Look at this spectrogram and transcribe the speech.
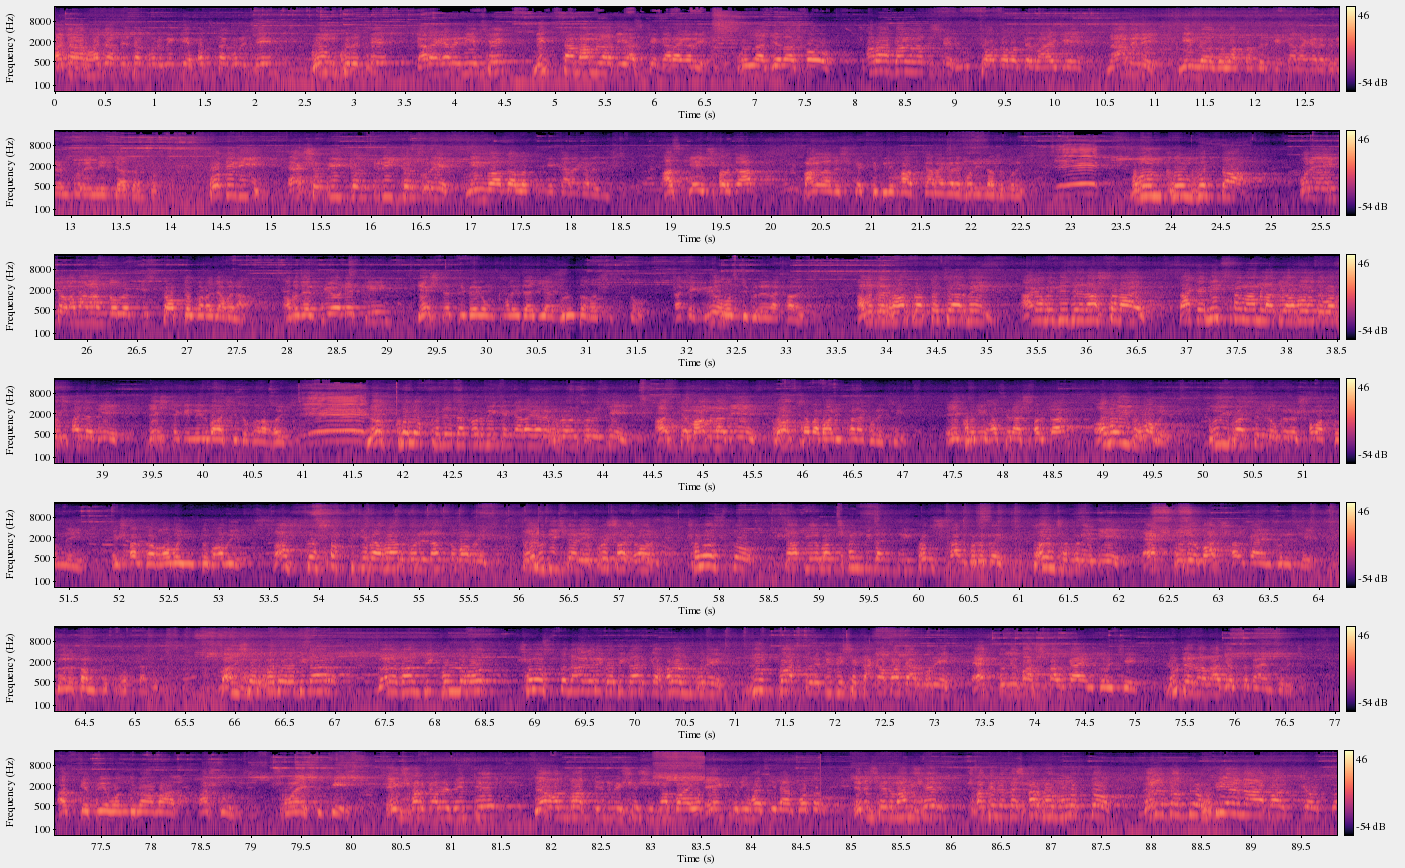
হাজার হাজার নেতা কর্মীকে হত্যা করেছে, গুম করেছে, কারাগারে নিয়েছে, মিথ্যা মামলা দিয়ে আজকে কারাগারে খুলনা জেলা সহ সারা বাংলাদেশের উচ্চ আদালতের রায়কে না মেনে নিম্ন আদালত তাদেরকে কারাগারে প্রেরণ করে নির্যাতন করছে। প্রতিদিন একশো বিশ জন, তিরিশ জন করে নিম্ন আদালত থেকে কারাগারে দিচ্ছে। আজকে এই সরকার বাংলাদেশকে একটি বৃহৎ কারাগারে পরিণত করেছে। বোন খুন হত্যা করে এই চলমান আন্দোলনকে স্তব্ধ করা যাবে না। আমাদের প্রিয় নেত্রী দেশ নেত্রী বেগম খালেদা জিয়া গুরুতর অসুস্থ, তাকে গৃহবন্দী করে রাখা হয়েছে। আমাদের ভারপ্রাপ্ত চেয়ারম্যান আগামী দিনের রাষ্ট্রনায়ক তাকে মিথ্যা মামলা দিয়ে অবৈধভাবে সাজা দিয়ে দেশ থেকে নির্বাসিত করা হয়েছে। লক্ষ লক্ষ নেতা কর্মীকে কারাগারে প্রেরণ করেছে, আজকে মামলা দিয়ে ঘর ছাড়া বাড়ি ছাড়া করেছে। এই খনি হাসিনা সরকার অবৈধভাবে দুই পার্সেন্ট লোকের সমর্থন নেই। এই সরকার অবৈধভাবে রাষ্ট্র শক্তিকে ব্যবহার করে রাষ্ট্রভাবে জুডিশিয়ারি, প্রশাসন, সমস্ত জাতীয় এবং সাংবিধানিক প্রতিষ্ঠানগুলোকে ধ্বংস করে দিয়ে এক দলীয় বাদশাল কায়েম করেছে, গণতন্ত্রকে হত্যা করেছে। মানুষের ভোটের অধিকার, গণতান্ত্রিক মূল্যবোধ, সমস্ত নাগরিক অধিকারকে হরণ করে, লুটপাট করে বিদেশে টাকা পাচার করে এক দলীয় বাদশাল কায়েম করেছে, লুটেরা রাজত্ব কায়েম করেছে। আজকে প্রিয় বন্ধুরা আমার, আসুন, সময় এসেছে এই সরকারের বিরুদ্ধে দেওয়াল মাতৃ বিশেষ সবাই এই খুনি হাসিনার পতন এদেশের মানুষের স্বাধীনতা সার্বভৌমত্ব গণতন্ত্র ফিরিয়ে না পর্যন্ত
